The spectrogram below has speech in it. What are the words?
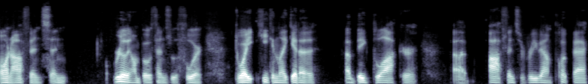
on offense and really on both ends of the floor. Dwight, he can like get a, a big block or a offensive rebound putback.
